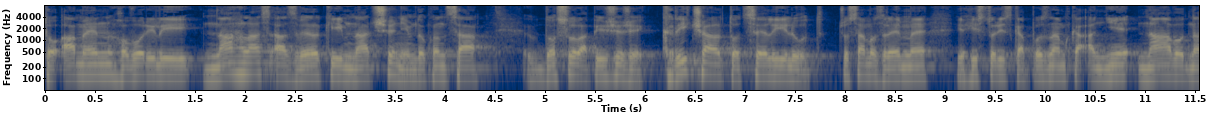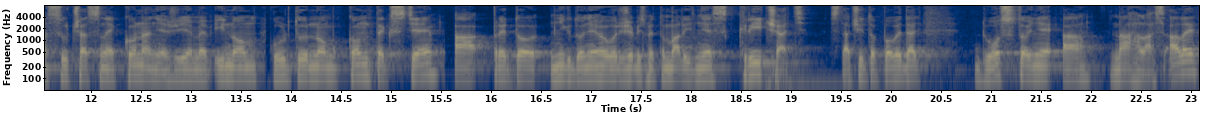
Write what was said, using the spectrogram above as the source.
to amen hovorili nahlas a s veľkým nadšením. Dokonca doslova píše, že kričal to celý ľud. Čo samozrejme je historická poznámka a nie návod na súčasné konanie. Žijeme v inom kultúrnom kontexte a preto nikto nehovorí, že by sme to mali dnes kričať. Stačí to povedať, dôstojne a nahlas. Ale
